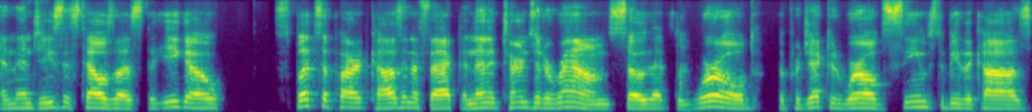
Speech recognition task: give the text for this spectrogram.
and then Jesus tells us the ego splits apart cause and effect, and then it turns it around so that the world, the projected world, seems to be the cause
